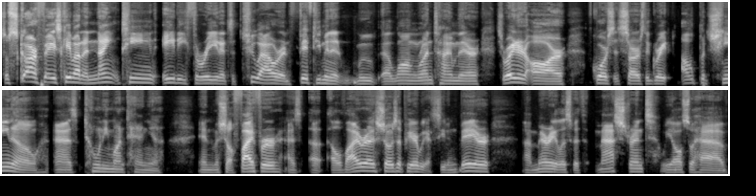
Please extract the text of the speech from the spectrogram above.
So Scarface came out in 1983, and it's a two-hour and 50-minute move, a long runtime there. It's rated R. Of course, it stars the great Al Pacino as Tony Montana, and Michelle Pfeiffer as uh, Elvira shows up here. We got Steven Bauer, uh, Mary Elizabeth Mastrant. We also have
